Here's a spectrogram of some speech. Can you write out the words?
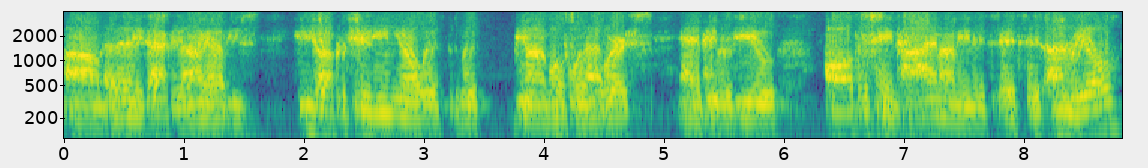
Um, and then exactly now you have these huge opportunities, you know, with, with, you know, multiple networks and pay-per-view all at the same time. I mean, it's, it's, it's unreal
